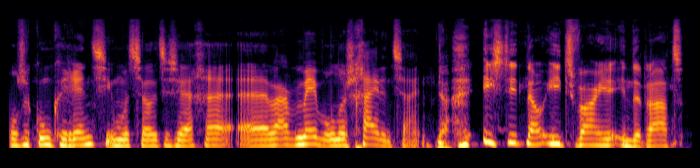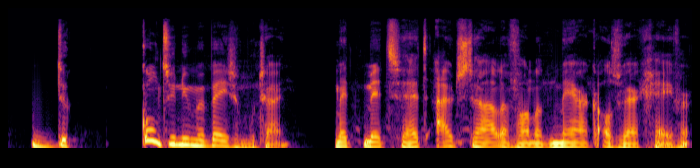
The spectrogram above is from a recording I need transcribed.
onze concurrentie, om het zo te zeggen, eh, waarmee we onderscheidend zijn. Ja. Is dit nou iets waar je inderdaad de continu mee bezig moet zijn? Met, met het uitstralen van het merk als werkgever?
